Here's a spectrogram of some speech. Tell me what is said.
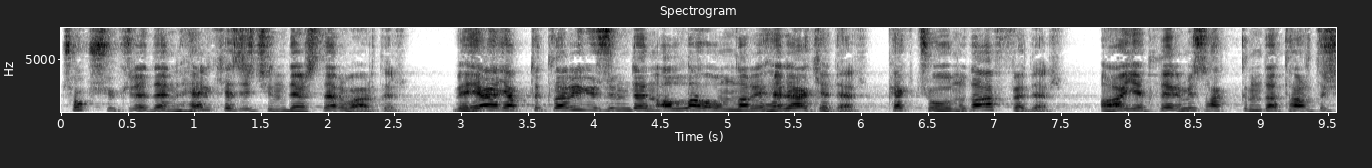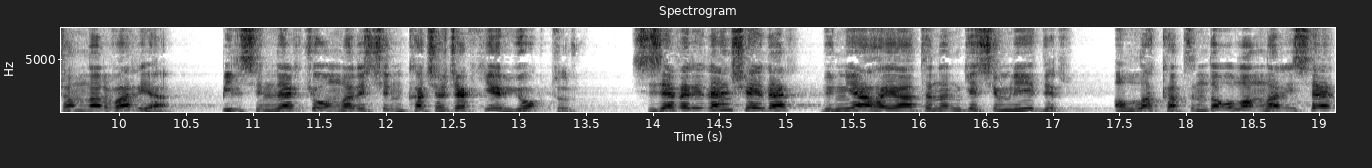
çok şükreden herkes için dersler vardır. Veya yaptıkları yüzünden Allah onları helak eder. Pek çoğunu da affeder. Ayetlerimiz hakkında tartışanlar var ya, bilsinler ki onlar için kaçacak yer yoktur. Size verilen şeyler dünya hayatının geçimliğidir. Allah katında olanlar ise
